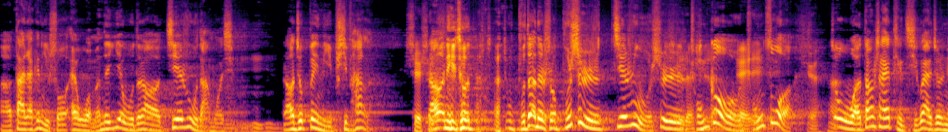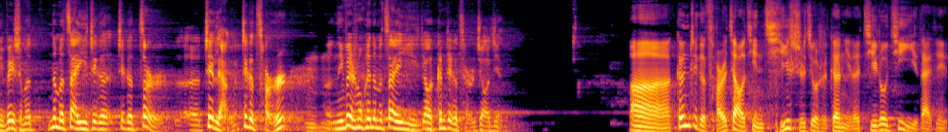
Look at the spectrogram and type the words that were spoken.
啊，大家跟你说，哎，我们的业务都要接入大模型，嗯嗯，然后就被你批判了。是是，然后你就就不断的说，不是接入，是重构、重做。是，就我当时还挺奇怪，就是你为什么那么在意这个这个字儿？呃，这两个这个词儿，嗯嗯，你为什么会那么在意要跟这个词儿较劲？呃，跟这个词儿较劲，其实就是跟你的肌肉记忆在这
